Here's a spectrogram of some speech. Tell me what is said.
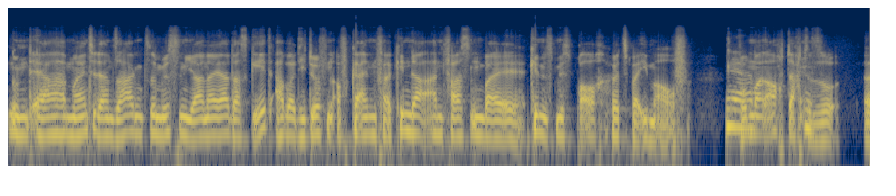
Und er meinte dann sagen zu müssen, ja, naja, das geht, aber die dürfen auf keinen Fall Kinder anfassen. Bei Kindesmissbrauch hört es bei ihm auf. Ja. Wo man auch dachte so, äh,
